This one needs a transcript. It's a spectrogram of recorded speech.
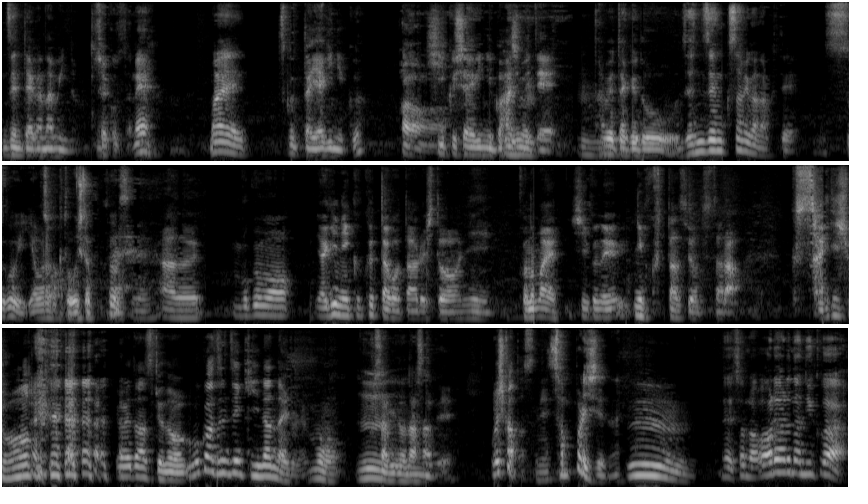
全体が波になる。そういうことだね。前作ったヤギ肉、飼育したヤギ肉初めてうん食べたけど、全然臭みがなくて、すごい柔らかくて美味しかったそうですね。あの、僕も、ヤギ肉食ったことある人に、この前、飼育の肉食ったんですよって言ったら、臭いでしょ？って言われたんですけど、僕は全然気にならないぐらい、もう、臭みのなさで、美味しかったですね。さっぱりしてるね。うん。で、その我々の肉は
